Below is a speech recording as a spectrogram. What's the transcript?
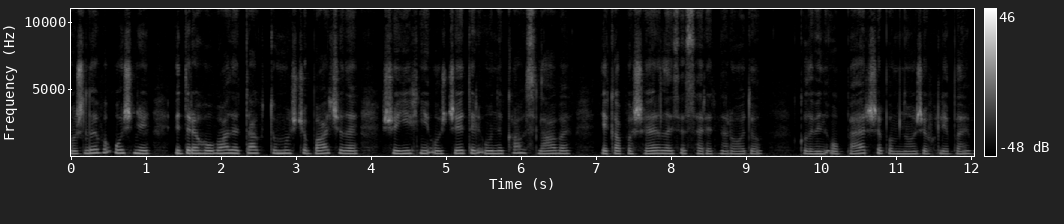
Можливо, учні відреагували так, тому що бачили, що їхній учитель уникав слави, яка поширилася серед народу, коли він уперше помножив хліби.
